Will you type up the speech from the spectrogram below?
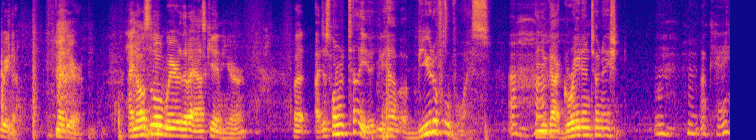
Rita, my dear, I know it's a little weird that I ask you in here, but I just wanted to tell you, you have a beautiful voice, and you've got great intonation. Hmm, Okay,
